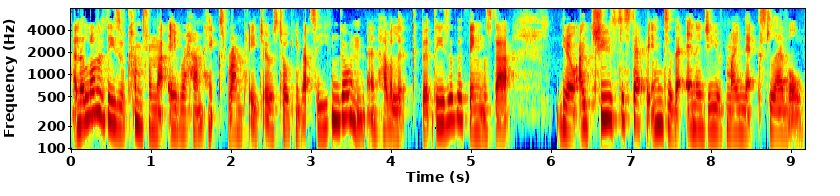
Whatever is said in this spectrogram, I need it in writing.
And a lot of these have come from that Abraham Hicks rampage I was talking about. So you can go and, and have a look. But these are the things that, you know, I choose to step into the energy of my next level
